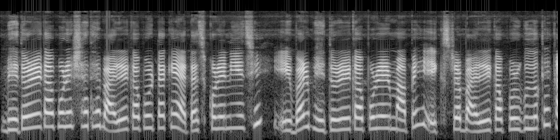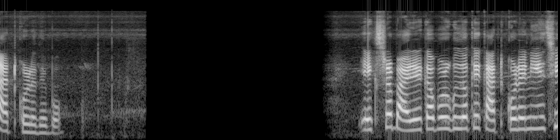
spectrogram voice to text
ভেতরের কাপড়ের সাথে বাইরের কাপড়টাকে অ্যাটাচ করে নিয়েছি। এবার ভেতরের কাপড়ের মাপে এক্সট্রা বাইরের কাপড়গুলোকে কাট করে দেব। এক্সট্রা বাইরের কাপড়গুলোকে কাট করে নিয়েছি।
